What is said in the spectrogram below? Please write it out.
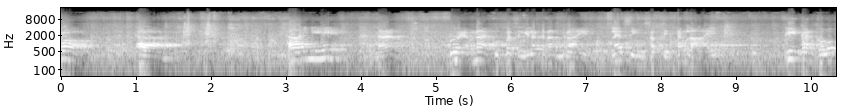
ก็ท้ายนี้นะด้วยอำนาจคุณพระศรีรัตนตรัยและสิ่งศักดิ์สิทธิ์ทั้งหลาย ที่ท่านเคารพ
